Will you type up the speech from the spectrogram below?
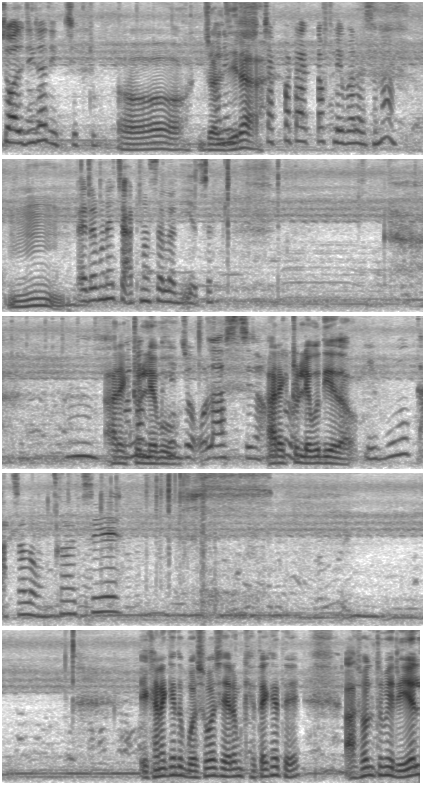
জলজিরা দিচ্ছি একটু। ও জলজিরা? মানে চটপাটা একটা ফ্লেভার আছে না? হুম। এটা মানে চাট মশলা দিয়েছে। আর একটু লেবু। জল আসছে আর একটু লেবু দিয়ে দাও। লেবু কাঁচা লঙ্কা আছে। এখানে কিন্তু বসে বসে এরকম খেতে খেতে আসল তুমি রিয়েল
